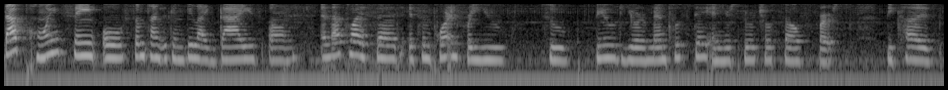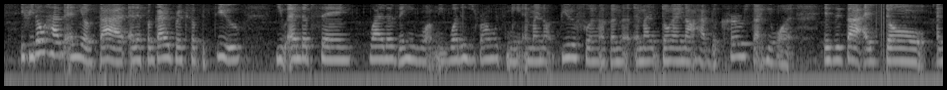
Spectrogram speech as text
that point saying oh sometimes it can be like guys um And that's why I said it's important for you to build your mental state and your spiritual self first. Because if you don't have any of that, and if a guy breaks up with you, you end up saying, "Why doesn't he want me? What is wrong with me? Am I not beautiful enough? Am I, am I don't I not have the curves that he want? Is it that I don't I,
